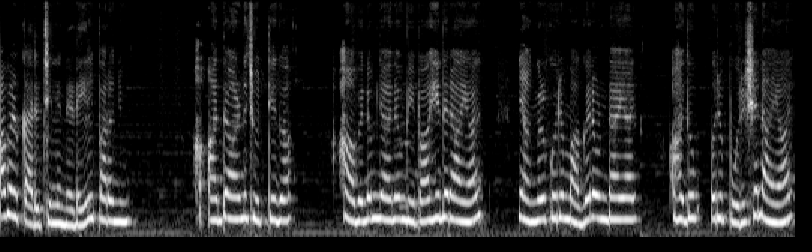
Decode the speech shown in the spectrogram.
അവൾ കരച്ചിലിനിടയിൽ പറഞ്ഞു. അതാണ് ചുറ്റുക. അവനും ഞാനും വിവാഹിതരായാൽ ഞങ്ങൾക്കൊരു മകനുണ്ടായാൽ അതും ഒരു പുരുഷനായാൽ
